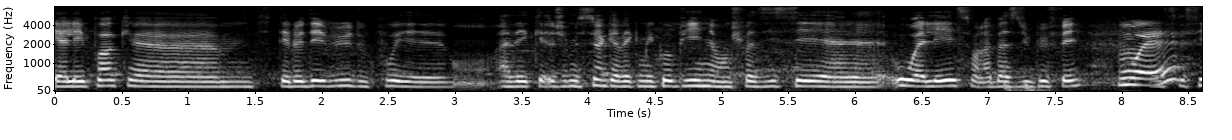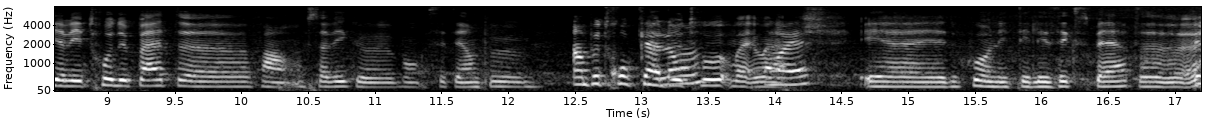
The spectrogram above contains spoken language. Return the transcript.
Et à l'époque, euh, c'était le début, du coup, et on- avec, je me souviens qu'avec mes copines, on choisissait euh, où aller sur la base du buffet. Ouais. Parce que s'il y avait trop de pâtes, euh, enfin, on savait que bon, c'était un peu, Un peu trop un calant. peu trop, ouais, voilà. Ouais. Et euh, du coup, on était les expertes. euh, Et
